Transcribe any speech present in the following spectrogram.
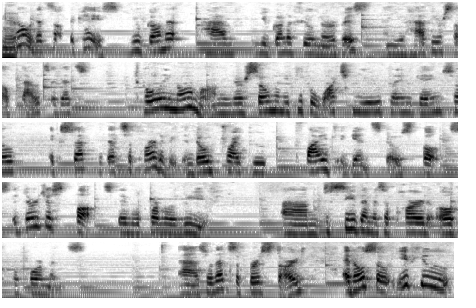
Yeah. No, that's not the case. You're gonna have, you're gonna feel nervous, and you have your self doubts, and that's totally normal. I mean, there's so many people watching you playing the game, so accept that that's a part of it and don't try to fight against those thoughts. They're just thoughts, they will probably leave. Um, to see them as a part of performance. Uh, so that's the first start. And also, if you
